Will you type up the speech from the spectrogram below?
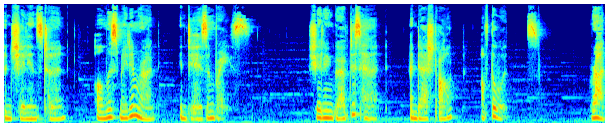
and Xie Lian's turn almost made him run into his embrace. Xie Lian grabbed his hand and dashed out of the woods. Run,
